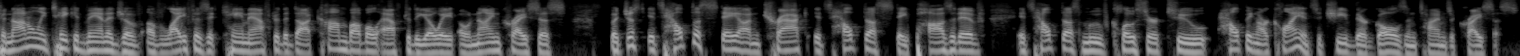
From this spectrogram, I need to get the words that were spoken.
to not only take advantage of, of life as it came after the dot com bubble, after the 08 09 crisis, but just it's helped us stay on track. It's helped us stay positive. It's helped us move closer to helping our clients achieve their goals in times of crisis.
